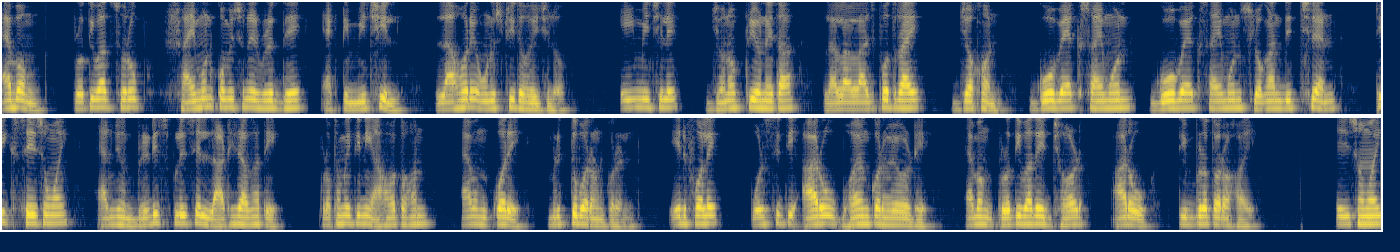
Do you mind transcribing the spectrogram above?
এবং প্রতিবাদ স্বরূপ সাইমন কমিশনের বিরুদ্ধে একটি মিছিল লাহোরে অনুষ্ঠিত হয়েছিল। এই মিছিলে জনপ্রিয় নেতা লালা লাজপত রায় যখন go back Simon go back Simon slogan দিচ্ছিলেন, ঠিক সেই সময় একজন ব্রিটিশ পুলিশের লাঠির আঘাতে প্রথমে তিনি আহত হন এবং পরে মৃত্যুবরণ করেন। এর ফলে পরিস্থিতি আরও ভয়ঙ্কর হয়ে ওঠে এবং প্রতিবাদের ঝড় আরও তীব্রতর হয়। এই সময়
